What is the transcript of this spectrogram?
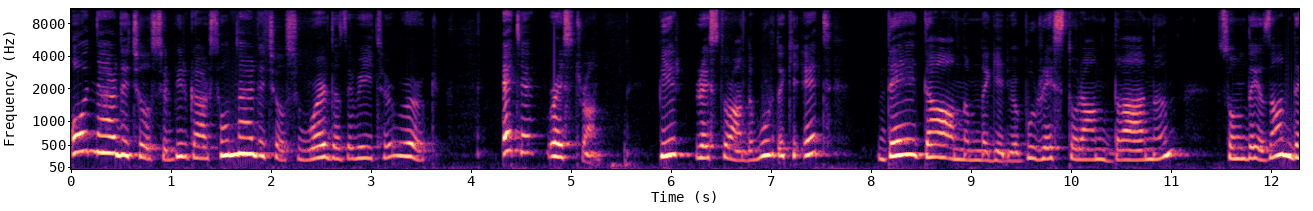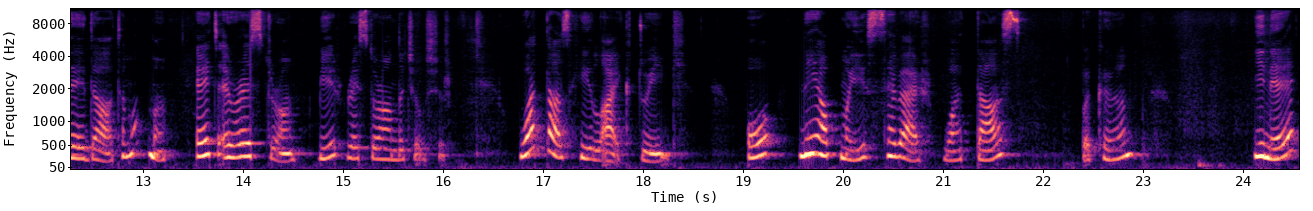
O nerede çalışır? Bir garson nerede çalışır? Where does a waiter work? At a restaurant. Bir restoranda. Buradaki et D da anlamına geliyor. Bu restoran da'nın sonunda yazan D da. Tamam mı? At a restaurant. Bir restoranda çalışır. What does he like doing? O ne yapmayı sever? What does? Bakın. Yine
